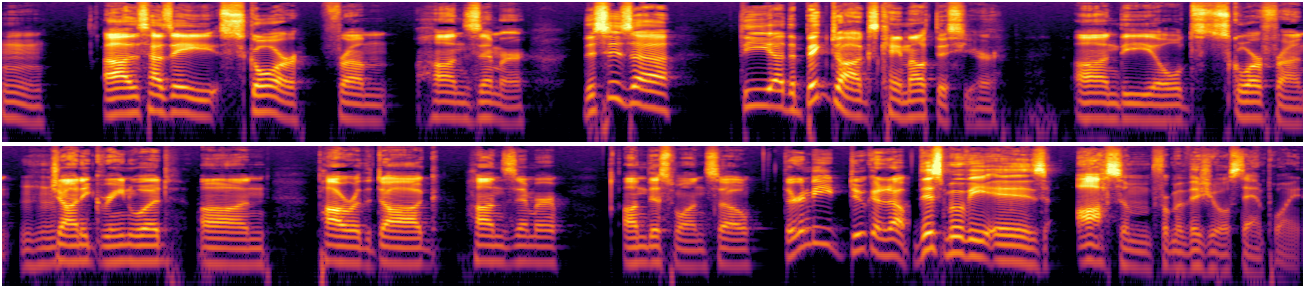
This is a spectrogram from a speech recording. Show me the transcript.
Hmm. Uh, this has a score from Hans Zimmer. This is uh the uh, the big dogs came out this year on the old score front. Mhm. Jonny Greenwood on Power of the Dog, Hans Zimmer on this one. So they're gonna be duking it up. This movie is awesome from a visual standpoint.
